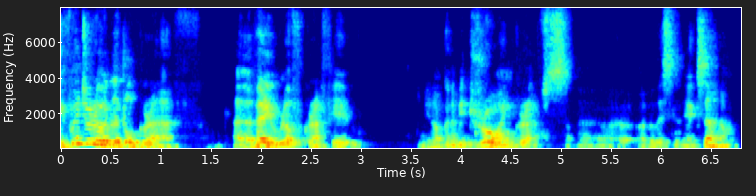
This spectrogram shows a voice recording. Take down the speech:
if we drew a little graph, a very rough graph here, you're not going to be drawing graphs uh, of this in the exam,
